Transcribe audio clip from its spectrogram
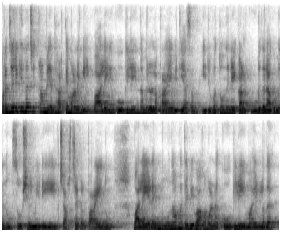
പ്രചരിക്കുന്ന ചിത്രം യഥാർത്ഥ്യമാണെങ്കിൽ ബാലയും ഗൂഗിലയും തമ്മിലുള്ള പ്രായവ്യത്യാസം ഇരുപത്തൊന്നിനേക്കാൾ കൂടുതലാകുമെന്നും സോഷ്യൽ മീഡിയയിൽ ചർച്ചകൾ പറയുന്നു. ബാലയുടെ മൂന്നാമത്തെ വിവാഹമാണ് കോകിലയുമായുള്ളത്.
